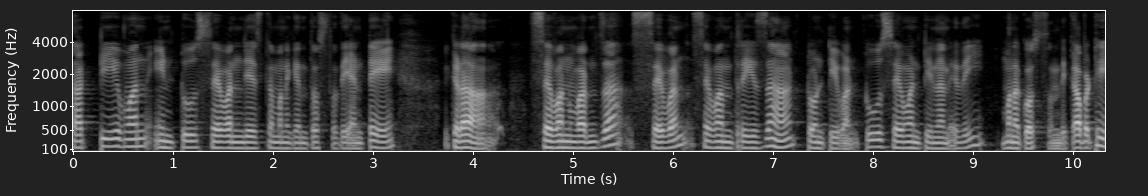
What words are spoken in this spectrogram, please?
Thirty one into seven చేస్తే మనకి ఎంత వస్తుంది అంటే ఇక్కడ సెవెన్ వన్ జా సెవెన్ సెవెన్ త్రీ జా ట్వంటీ వన్. టూ సెవెంటీన్ అనేది మనకు వస్తుంది కాబట్టి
